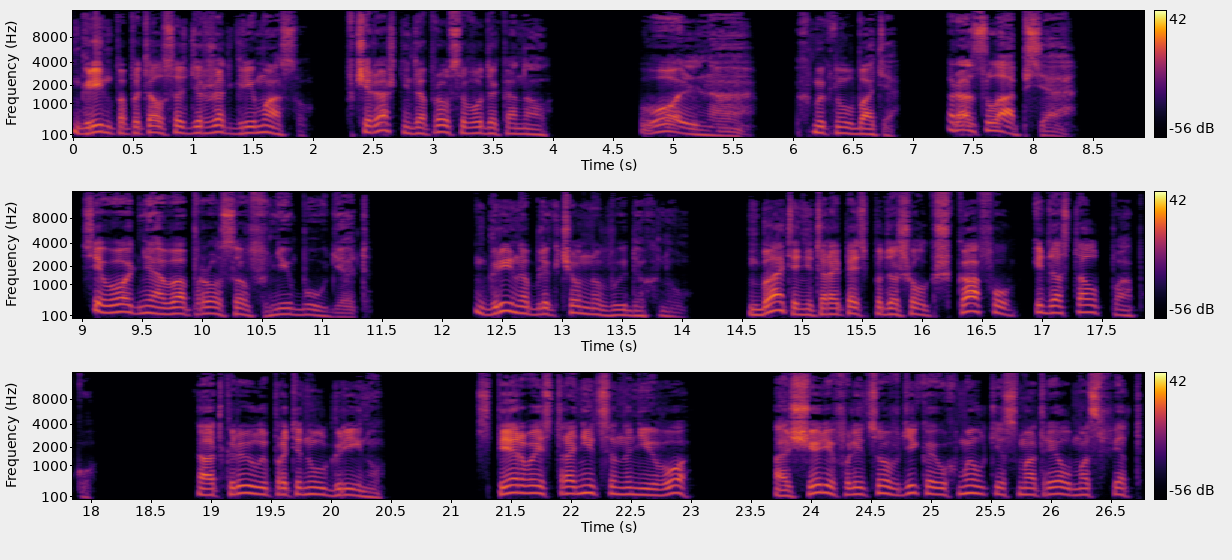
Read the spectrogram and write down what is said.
Грин попытался сдержать гримасу. Вчерашний допрос его доконал. «Вольно», — хмыкнул батя. «Расслабься. Сегодня вопросов не будет». Грин облегченно выдохнул. Батя, не торопясь, подошел к шкафу и достал папку. Открыл и протянул Грину. С первой страницы на него, ощерив лицо в дикой ухмылке, смотрел Мосфет.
